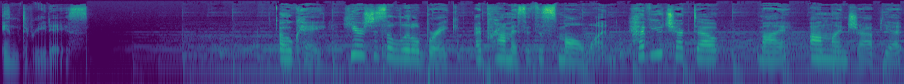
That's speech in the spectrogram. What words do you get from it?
in three days. Okay, here's just a little break. I promise it's a small one. Have you checked out my online shop yet?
